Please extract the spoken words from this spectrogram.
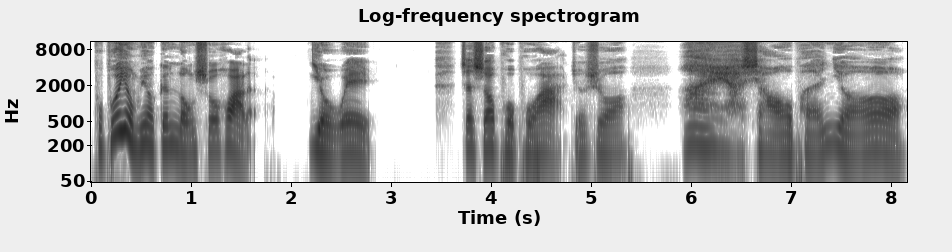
婆婆有没有跟龙说话了？有哎，这时候婆婆啊就说：“哎呀，小朋友，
